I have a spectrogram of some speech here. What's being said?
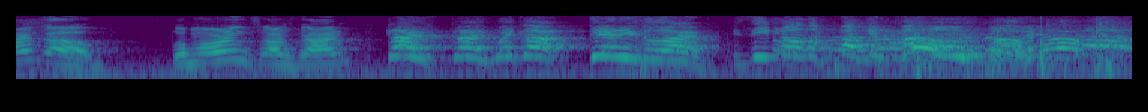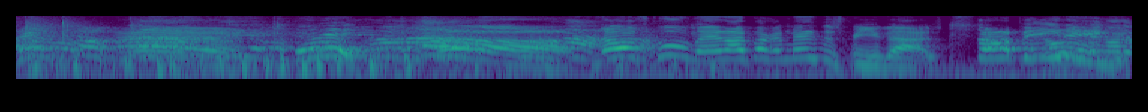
Franco! Good morning, sunshine. Guys, guys, wake up! Danny's alive! He's eating all the fucking food! No, Hey! Oh, no, it's cool, man. I fucking made this for you guys. Stop Don't eat eating! another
